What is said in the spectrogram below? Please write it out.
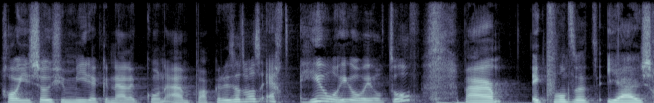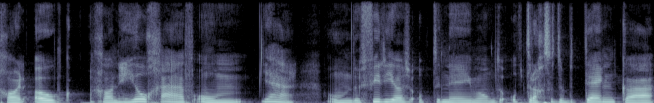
gewoon je social media kanalen kon aanpakken. Dus dat was echt heel, heel, heel tof. Maar ik vond het juist gewoon ook gewoon heel gaaf om, ja, om de video's op te nemen, om de opdrachten te bedenken,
